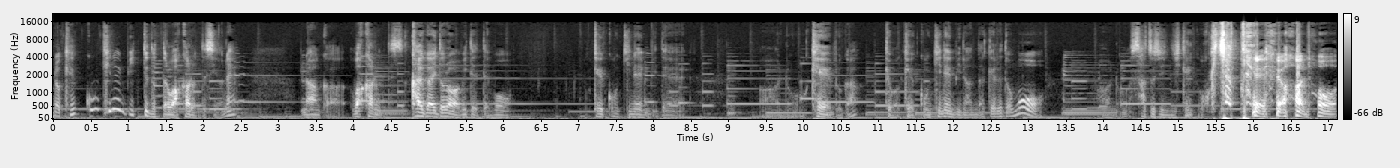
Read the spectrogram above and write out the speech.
ら結婚記念日ってんだったら分かるんですよね。なんか分かるんです。海外ドラマ見てても結婚記念日であの警部が今日は結婚記念日なんだけれどもあの殺人事件が起きちゃって あの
